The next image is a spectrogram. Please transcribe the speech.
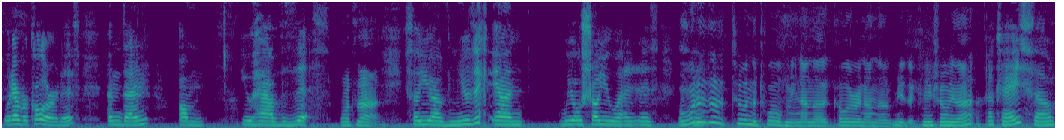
whatever color it is, and then um you have this. What's that? So you have music, and we will show you what it is. Well, what do the two and the twelve mean on the color and on the music? Can you show me that? Okay, so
